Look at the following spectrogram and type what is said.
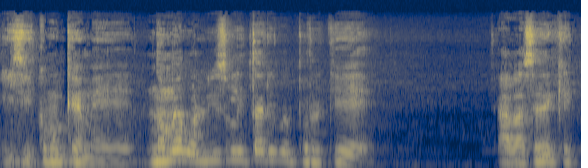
Y sí como que me... No me volví solitario, güey, porque a base de que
